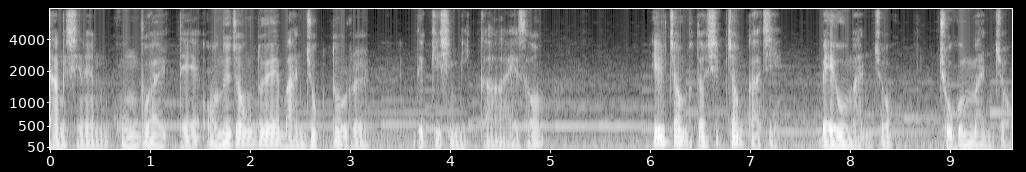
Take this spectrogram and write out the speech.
당신은 공부할 때 어느 정도의 만족도를 느끼십니까? 해서 1점부터 10점까지 매우 만족, 조금 만족,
